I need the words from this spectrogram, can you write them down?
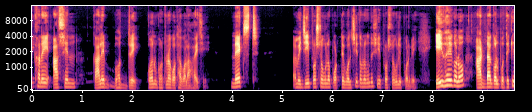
এখানে আসেন কালে ভদ্রে কোন ঘটনার কথা বলা হয়েছে? নেক্সট আমি যে প্রশ্নগুলো পড়তে বলছি, তোমরা কিন্তু সেই প্রশ্নগুলি পড়বে। এই হয়ে গেল আড্ডা গল্প থেকে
